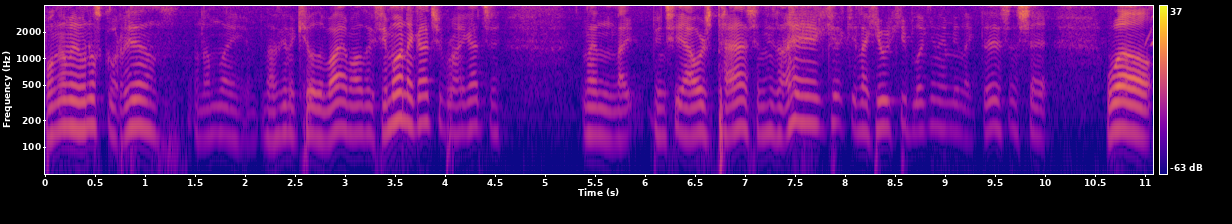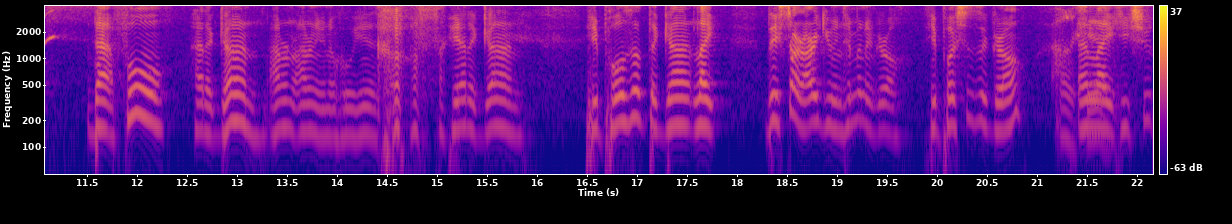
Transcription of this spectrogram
póngame unos corridos," and I'm like, "That's gonna kill the vibe." I was like, "Simon, I got you, bro, I got you." And then like, pinchy hours pass, and he's like, "Hey," like he would keep looking at me like this and shit. Well, that fool had a gun. I don't I don't even know who he is. he had a gun. He pulls up the gun. Like they start arguing, him and a girl. He pushes the girl, Oh shit. and like he shoot.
